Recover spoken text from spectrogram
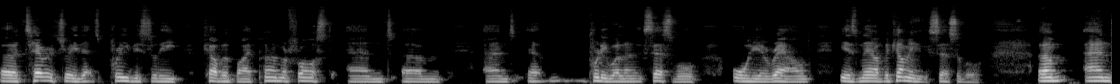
uh, territory that's previously covered by permafrost and um, and uh, pretty well inaccessible all year round is now becoming accessible. Um, and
